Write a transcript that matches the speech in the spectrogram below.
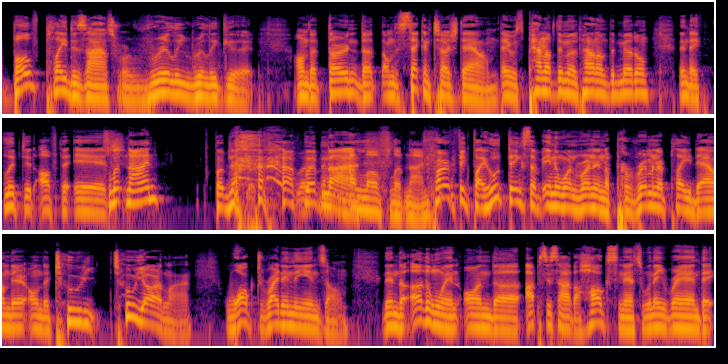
Both play designs were really, really good. On the third, the, on the second touchdown, they was pound up the middle, pound up the middle. Then they flipped it off the edge. Flip nine. flip, flip I nine. love flip nine. Perfect play. Who thinks of anyone running a perimeter play down there on the two two yard line? Walked right in the end zone. Then the other one on the opposite side of the Hawks nest when they ran the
